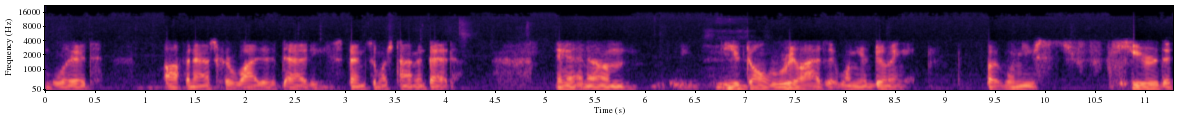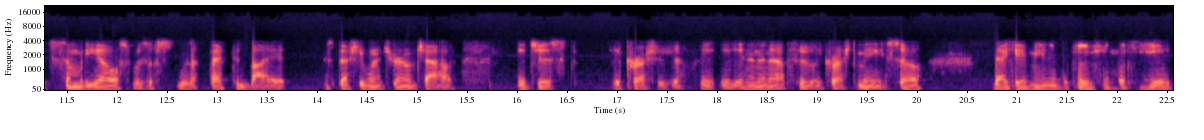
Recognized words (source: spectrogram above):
would often ask her, "Why does Daddy spend so much time in bed?" And um, you don't realize it when you're doing it, but when you hear that somebody else was was affected by it, especially when it's your own child, it just it crushes you. It, it, and it absolutely crushed me. So that gave me an indication that he had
